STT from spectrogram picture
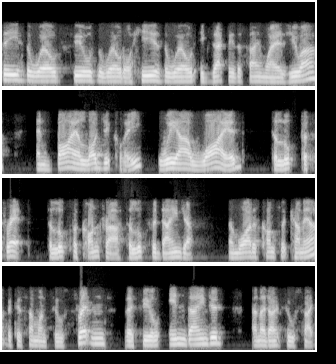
sees the world, feels the world, or hears the world exactly the same way as you are. And biologically, we are wired to look for threat, to look for contrast, to look for danger. And why does conflict come out? Because someone feels threatened, they feel endangered, and they don't feel safe.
